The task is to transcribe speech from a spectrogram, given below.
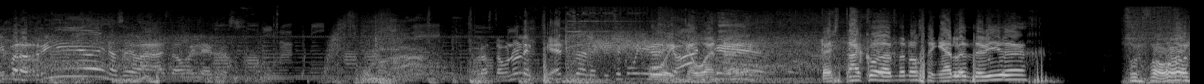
Y para arriba y no se va, está muy lejos hasta uno le empieza, le empieza como llegar. Uy, qué bueno, eh. Pestaco dándonos señales de vida. Por favor,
